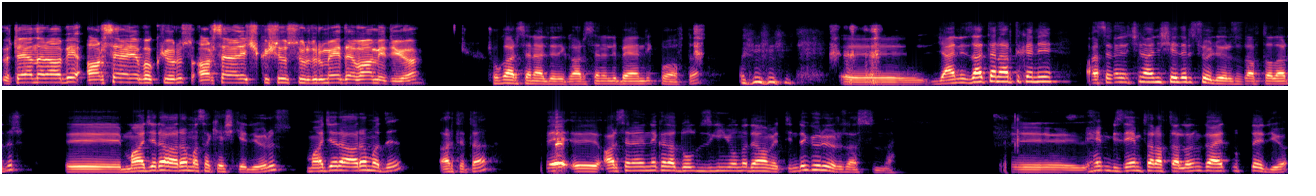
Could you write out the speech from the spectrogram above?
öte yandan abi Arsenal'e bakıyoruz. Arsenal'e çıkışını sürdürmeye devam ediyor. Çok Arsenal dedik. Arsenal'i beğendik bu hafta. Ee, yani zaten artık hani Arsenal için aynı şeyleri söylüyoruz haftalardır. Ee, macera aramasa keşke diyoruz. Macera aramadı Arteta ve e, Arsenal'in ne kadar dolu dizgin yoluna devam ettiğini de görüyoruz aslında. Ee, hem bizi hem taraftarlarını gayet mutlu ediyor.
